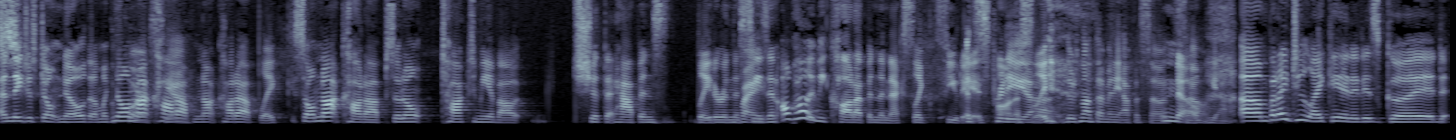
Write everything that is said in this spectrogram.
And they just don't know that I'm like, no, I'm not caught yeah. up. I'm not caught up. Like, so I'm not caught up. So don't talk to me about shit that happens later in the Right. season. I'll probably be caught up in the next like few days. It's pretty, honestly. uh, there's not that many episodes. No. So, yeah. Um, but I do like it. It is good.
